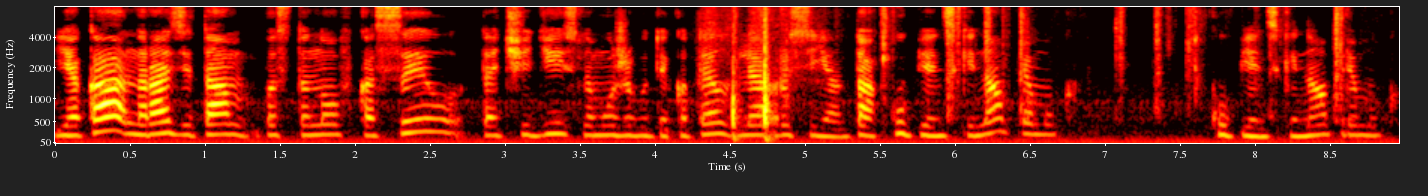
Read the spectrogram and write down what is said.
Яка наразі там постановка сил та чи дійсно може бути котел для росіян? Так, Куп'янський напрямок. Куп'янський напрямок.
